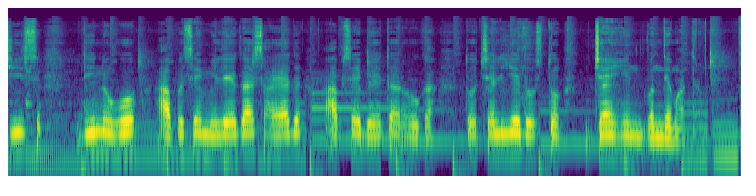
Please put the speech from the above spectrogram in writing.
जिस दिन वो आपसे मिलेगा, शायद आपसे बेहतर होगा। तो चलिए दोस्तों, जय हिंद, वंदे मातरम।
